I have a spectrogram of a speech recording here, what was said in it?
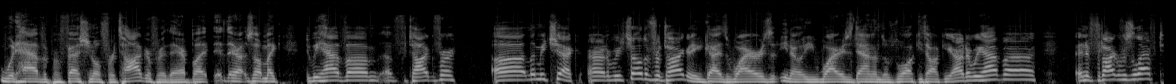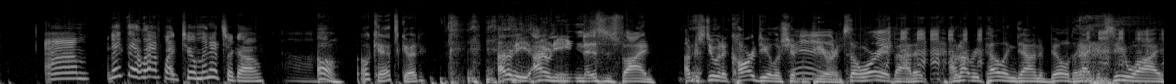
would have a professional photographer there. But there, so I'm like, do we have um, a photographer? Uh, let me check. Uh, do we show the photographer? You guys wires, you know, he wires down on those walkie-talkie. Uh, do we have uh, any photographers left? Um, I think they left like two minutes ago. Oh, okay, that's good. I don't need. I don't need. This is fine. I'm just doing a car dealership appearance. Don't worry about it. I'm not rappelling down a building. I can see why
